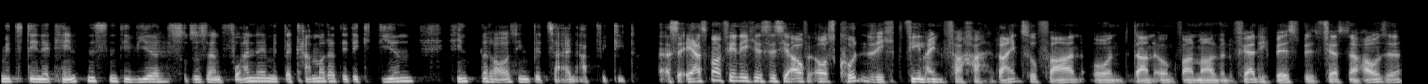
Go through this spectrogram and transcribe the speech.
mit den Erkenntnissen, die wir sozusagen vorne mit der Kamera detektieren, hinten raus im Bezahlen abwickelt. Also erstmal finde ich, ist es ja auch aus Kundensicht viel einfacher reinzufahren und dann irgendwann mal, wenn du fertig bist, fährst nach Hause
